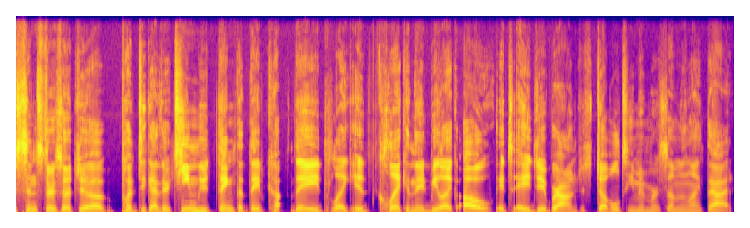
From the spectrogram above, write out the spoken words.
since they're such a put together team, you'd think that they'd they'd like it'd click and they'd be like, "Oh, it's AJ Brown, just double team him or something like that."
